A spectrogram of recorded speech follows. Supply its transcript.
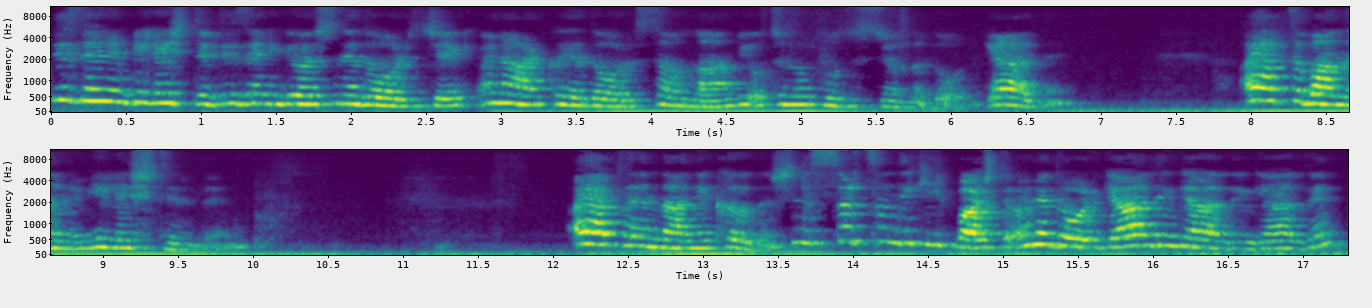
Dizlerini birleştir, dizlerini göğsüne doğru çek, öne arkaya doğru sallan, bir oturma pozisyonuna doğru geldin. Ayak tabanlarını birleştirdin. Ayaklarından yakaladın. Şimdi sırtın dik ilk başta öne doğru geldin, geldin, geldin.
